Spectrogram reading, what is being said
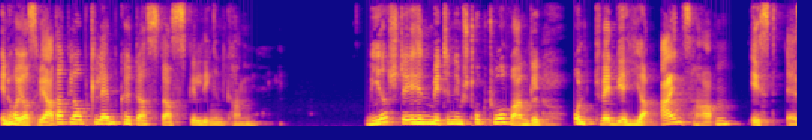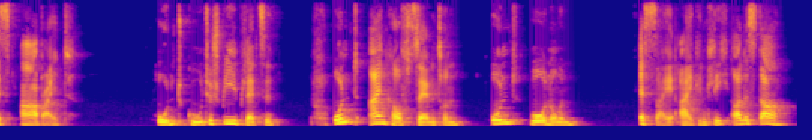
In Hoyerswerda glaubt Lemke, dass das gelingen kann. Wir stehen mitten im Strukturwandel und wenn wir hier eins haben, ist es Arbeit. Und gute Spielplätze und Einkaufszentren und Wohnungen. Es sei eigentlich alles da.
